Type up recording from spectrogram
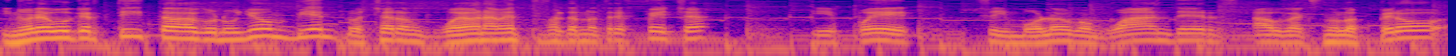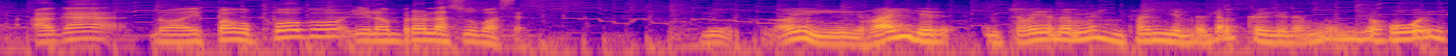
y no era Booker T, estaba con Unión, bien, lo echaron huevonamente faltando tres fechas y después se inmoló con Wanderers, Audax no lo esperó, acá nos avispamos un poco y el hombrón la supo hacer. No, y Ranger, entre medio también, Ranger de Talca, que también yo jugué.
